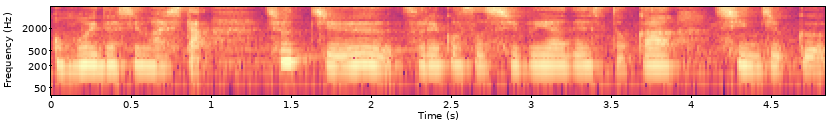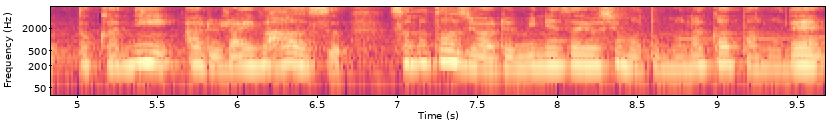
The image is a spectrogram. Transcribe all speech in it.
思い出しました。しょっちゅうそれこそ渋谷ですとか新宿とかにあるライブハウスその当時はルミネ座吉本もなかったので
